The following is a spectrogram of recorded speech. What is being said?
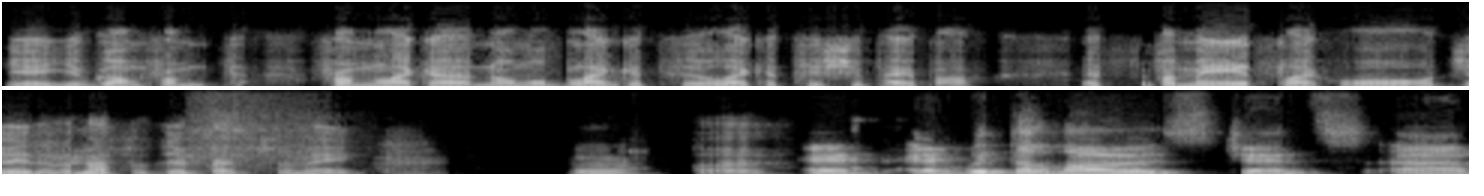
Yeah, you've gone from from like a normal blanket to like a tissue paper. It's for me, it's like whoa, gee, there's a massive difference for me. Yeah. So, And and with the lows, gents, uh,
